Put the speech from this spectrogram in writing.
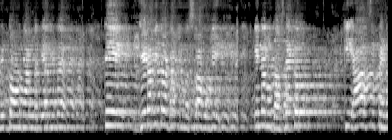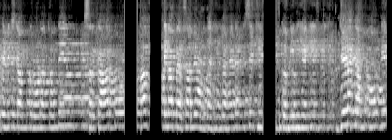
ਨਿਤ ਆਉਣ ਜਾਣ ਲੱਗਿਆ ਰਹਿੰਦਾ ਤੇ ਜਿਹੜਾ ਵੀ ਤੁਹਾਡਾ ਕੋਈ ਮਸਲਾ ਹੋਵੇ, ਇਹਨਾਂ ਨੂੰ ਦੱਸਦਿਆ ਕਰੋ ਕਿ ਆਹ ਅਸੀਂ ਪਿੰਡ ਦੇ ਵਿੱਚ ਕੰਮ ਕਰਾਉਣਾ ਚਾਹੁੰਦੇ ਹਾਂ। ਸਰਕਾਰ ਕੋਲ ਇਹਨਾਂ ਪੈਸਾ ਲਿਆਉਣ ਦਾ ਹੀਲਾ ਹੈਗਾ, ਕਿਸੇ ਕਮੀ ਨਹੀਂ ਹੈਗੀ। ਜਿਹੜਾ ਕੰਮ ਕਹੋਗੇ,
